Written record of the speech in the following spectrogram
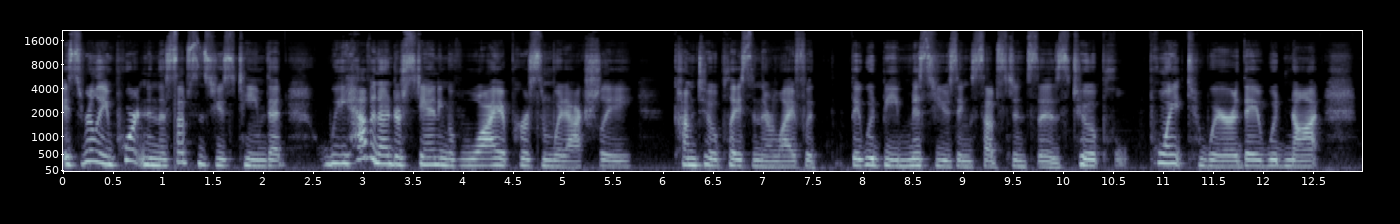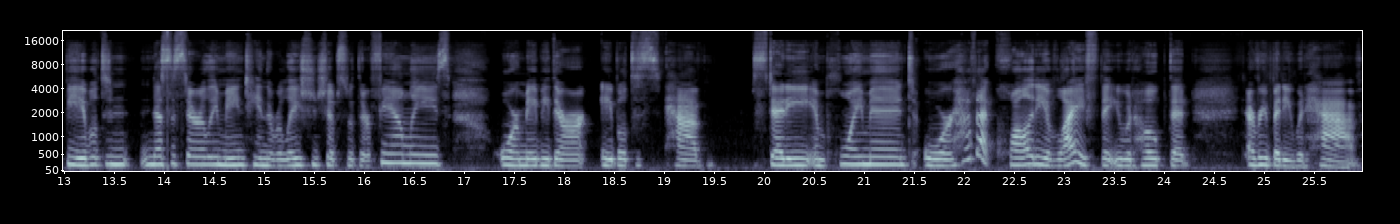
It's really important in the substance use team that we have an understanding of why a person would actually come to a place in their life with they would be misusing substances to a pl- point to where they would not be able to necessarily maintain the relationships with their families or maybe they aren't able to have steady employment or have that quality of life that you would hope that everybody would have.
